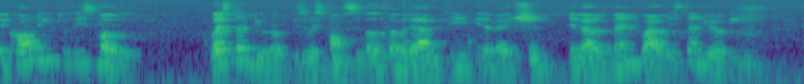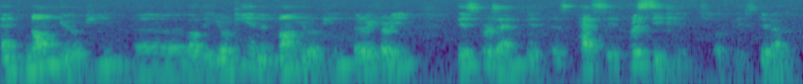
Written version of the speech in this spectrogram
According to this model, Western Europe is responsible for modernity, innovation, development, while Eastern European and non-European, uh, while the European and non-European periphery is presented as passive recipient of this development.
